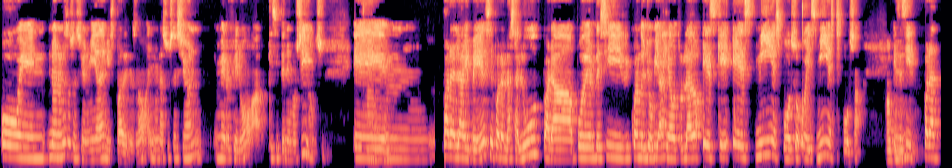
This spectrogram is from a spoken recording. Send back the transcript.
o en, no en una sucesión mía de mis padres, ¿no? En una sucesión me refiero a que si tenemos hijos. Ah, em, para la EPS, para la salud, para poder decir cuando yo viaje a otro lado es que es mi esposo o es mi esposa. Es decir, para,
